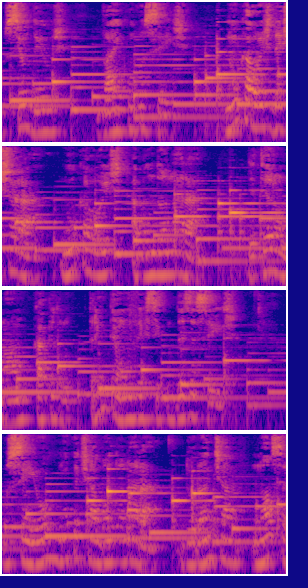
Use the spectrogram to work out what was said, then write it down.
o seu Deus, vai com vocês. Nunca os deixará, nunca os abandonará. Deuteronômio, capítulo 31, versículo 16. O Senhor nunca te abandonará. Durante a nossa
